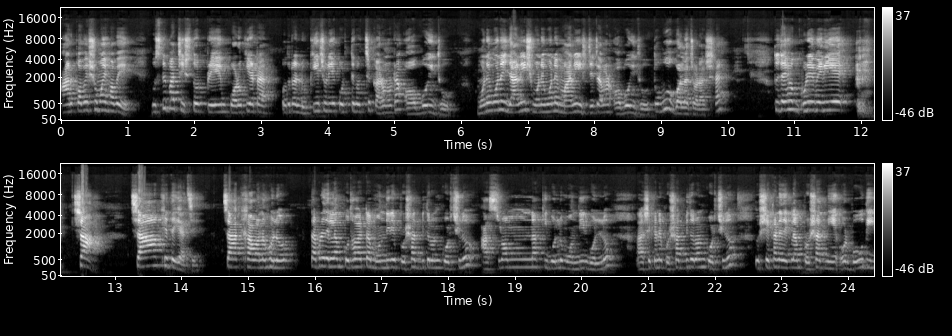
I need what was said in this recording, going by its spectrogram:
আর কবে সময় হবে? বুঝতে পারছিস তোর প্রেম পরকীয়াটা কতটা লুকিয়ে চুরিয়ে করতে হচ্ছে, কারণ ওটা অবৈধ। মনে মনে জানিস, মনে মনে মানিস যেটা আমার অবৈধ। তবুও গলা চড়াস হ্যাঁ? তো যাই হোক, ঘুরে বেরিয়ে চা চা খেতে গেছে। চা খাওয়ানো হলো। তারপরে দেখলাম কোথাও একটা মন্দিরে প্রসাদ বিতরণ করছিল। আশ্রম না কি বলল, মন্দির বলল। সেখানে প্রসাদ বিতরণ করছিল। তো সেখানে দেখলাম প্রসাদ নিয়ে ওর বৌদি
